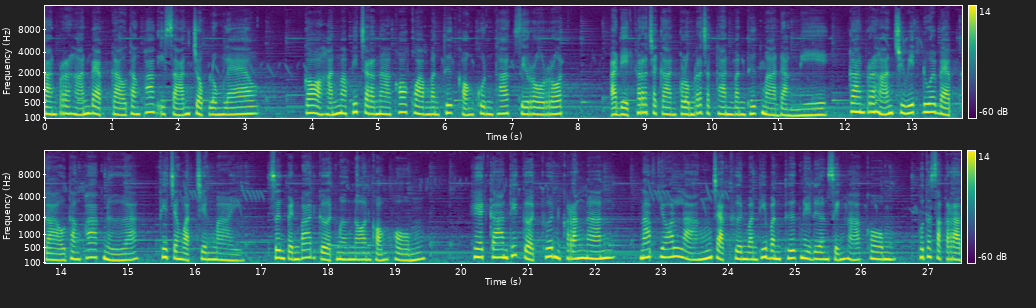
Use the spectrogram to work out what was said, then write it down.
การประหารแบบเก่าทางภาคอีสานจบลงแล้ว ก็หันมาพิจารณาข้อความบันทึกของคุณทัศสิโรรสอดีตข้าราชการกรมราชทัณฑ์บันทึกมาดังนี้ การประหารชีวิตด้วยแบบเก่าทางภาคเหนือที่จังหวัดเชียงใหม่ ซึ่งเป็นบ้านเกิดเมืองนอนของผม เหตุการณ์ที่เกิดขึ้นครั้งนั้น นับย้อนหลังจากคืนวันที่บันทึกในเดือนสิงหาคม พุทธศักราช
